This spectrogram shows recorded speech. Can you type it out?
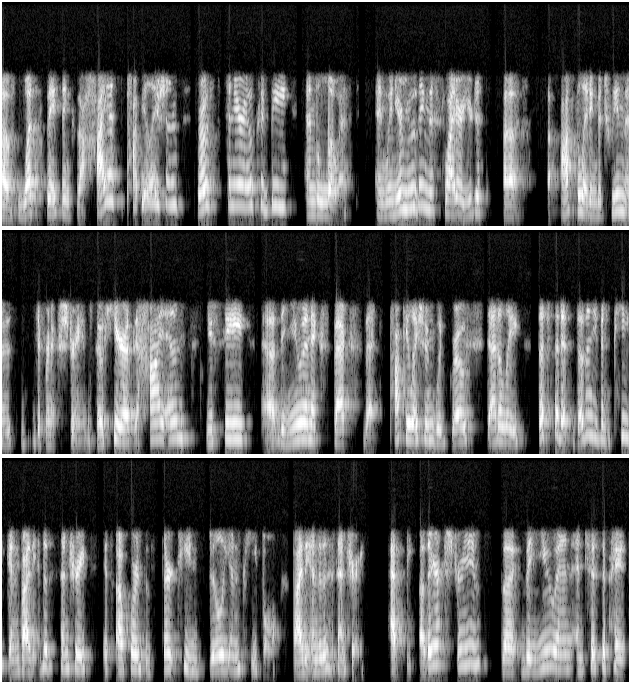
of what they think the highest population growth scenario could be and the lowest. And when you're moving this slider, you're just uh, oscillating between those different extremes. So here at the high end, you see uh, the UN expects that population would grow steadily such that it doesn't even peak. And by the end of the century, it's upwards of 13 billion people by the end of the century. At the other extreme, the, the UN anticipates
